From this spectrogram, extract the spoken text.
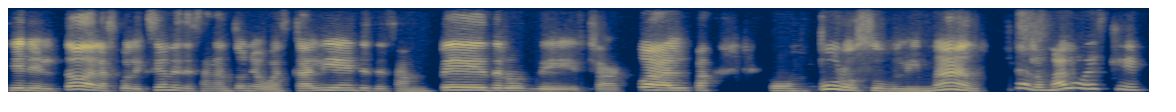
Tiene todas las colecciones de San Antonio Aguascalientes, de San Pedro, de Chacualpa, con puro sublimado. Lo malo es que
